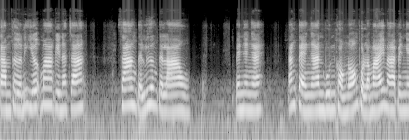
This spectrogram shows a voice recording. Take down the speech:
กรรมเธอนี่เยอะมากเลยนะจ๊ะ สร้างแต่เรื่องแต่ราว เป็นยังไง ตั้งแต่งานบุญของน้องผลไม้มาเป็นไง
